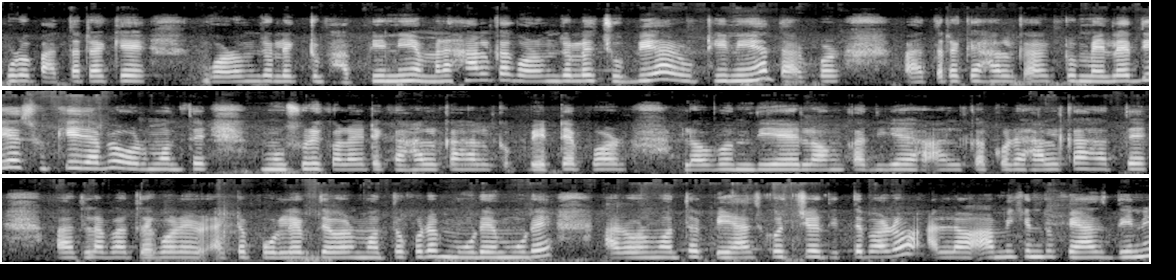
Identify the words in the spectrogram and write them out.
পুরো পাতাটাকে গরম জলে একটু ভাপিয়ে নিয়ে মানে হালকা গরম জলে চুবিয়ে আর উঠিয়ে নিয়ে, তারপর পাতাটাকে হালকা একটু মেলে দিয়ে শুকিয়ে যাবে। ওর মধ্যে মুসুরি কলাইটাকে হালকা হালকা বেটে পর লবণ দিয়ে, লঙ্কা দিয়ে হালকা করে, হালকা হাতে পাতলা পাতলা করে একটা প্রলেপ দেওয়ার মতো করে মুড়ে মুড়ে আর ওর মধ্যে পেঁয়াজ কুচিও দিতে পারো। আর আমি কিন্তু পেঁয়াজ দিইনি,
